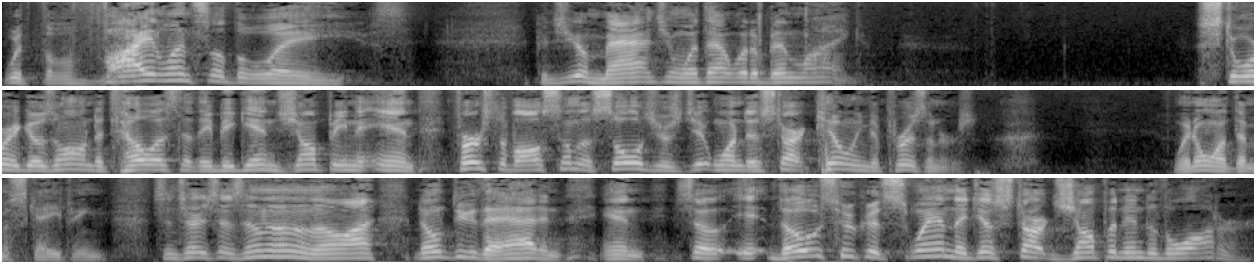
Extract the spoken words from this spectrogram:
with the violence of the waves. Could you imagine what that would have been like? Story goes on to tell us that they began jumping in. First of all, some of the soldiers wanted to start killing the prisoners. We don't want them escaping. Centurion says, no, no, no, no, I, don't do that. And, and so it, those who could swim, they just start jumping into the water.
